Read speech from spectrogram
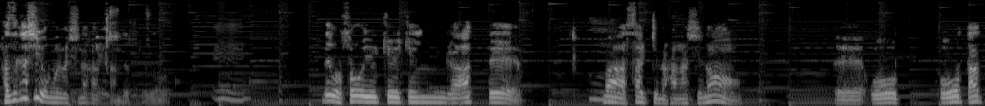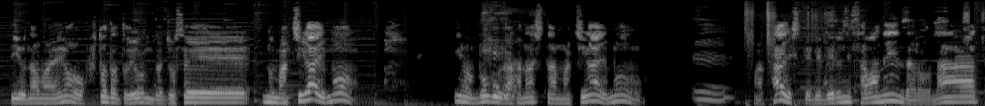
恥ずかしい思いはしなかったんですけど、うん。でもそういう経験があって、まあ、あさっきの話の、えー、お太田っていう名前を太田と読んだ女性の間違いも、今僕が話した間違いも、うん。まあ、大してレベルに差はねえんだろうなって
